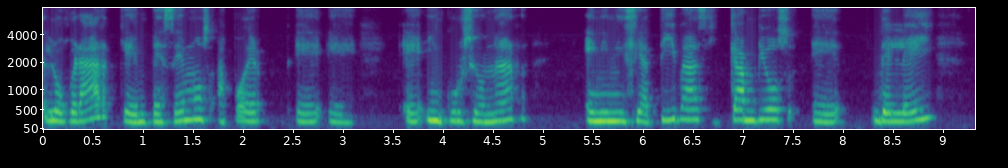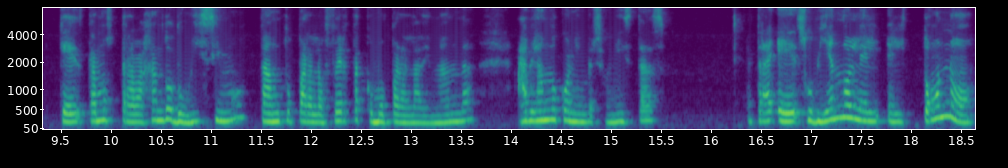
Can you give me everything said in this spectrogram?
lograr que empecemos a poder incursionar en iniciativas y cambios de ley que estamos trabajando durísimo, tanto para la oferta como para la demanda, hablando con inversionistas, eh, subiéndole el, tono,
